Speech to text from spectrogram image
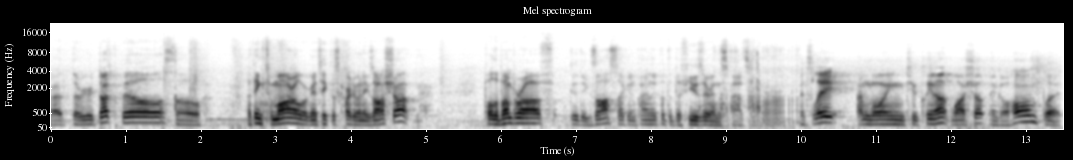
Got the rear duck bill. So I think tomorrow we're gonna take this car to an exhaust shop, pull the bumper off, do the exhaust so I can finally put the diffuser and the spats on. It's late. I'm going to clean up, wash up, and go home. But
